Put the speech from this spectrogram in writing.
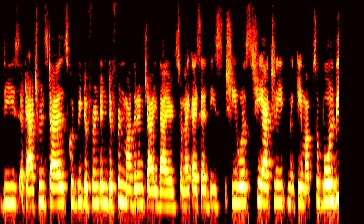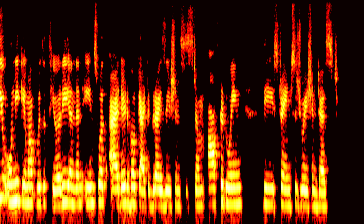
these attachment styles could be different in different mother and child dyads. So like i said these she was she actually came up so bowlby only came up with a theory and then ainsworth added her categorization system after doing the strange situation test.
